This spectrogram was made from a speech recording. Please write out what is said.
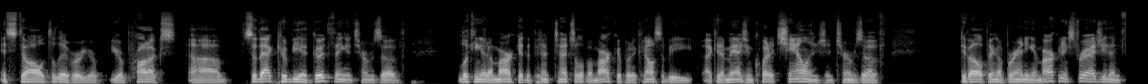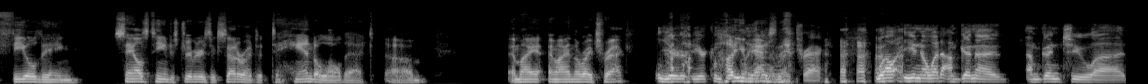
install deliver your your products. Uh, so that could be a good thing in terms of looking at a market, the potential of a market, but it can also be, I can imagine, quite a challenge in terms of developing a branding and marketing strategy, then fielding sales team, distributors, et cetera, to, to handle all that. Um, am I am I on the right track? You're you're completely you on the that? right track. well, you know what? I'm gonna I'm going to uh,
